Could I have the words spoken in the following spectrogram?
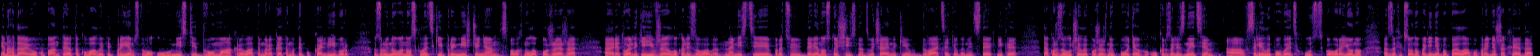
Я нагадаю, окупанти атакували підприємство у місті двома крилатими ракетами типу Калібр. Зруйновано складські приміщення, спалахнула пожежа. Е, Рятувальники її вже локалізували. На місці працюють 96 надзвичайників, 20 одиниць техніки. Також залучили пожежний потяг Укрзалізниці. А в селі Липовець Хустського району зафіксовано падіння БПЛА, попередньо шахеда,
